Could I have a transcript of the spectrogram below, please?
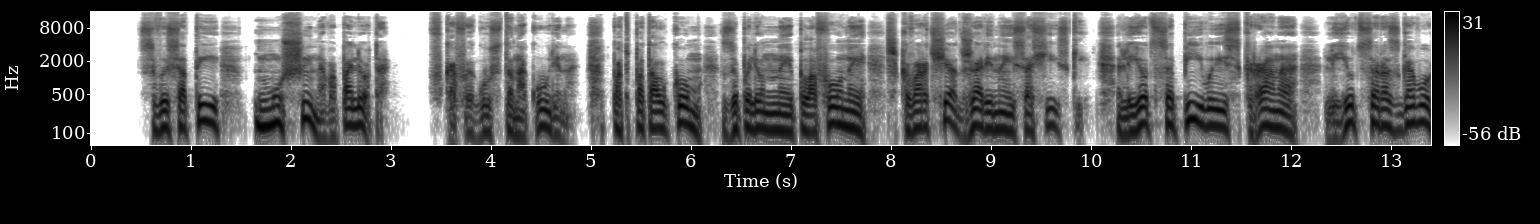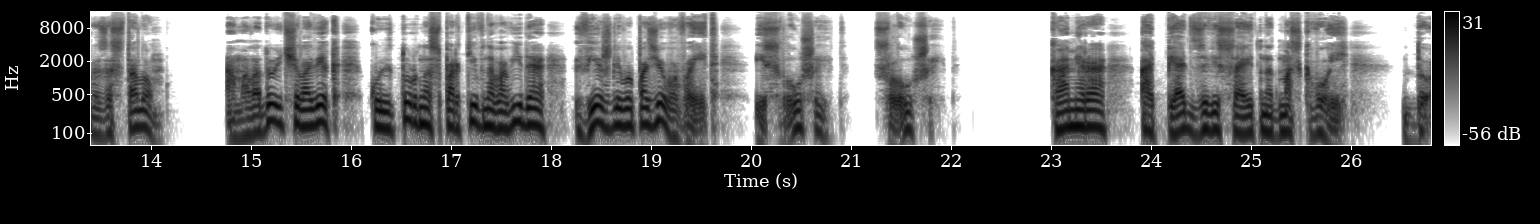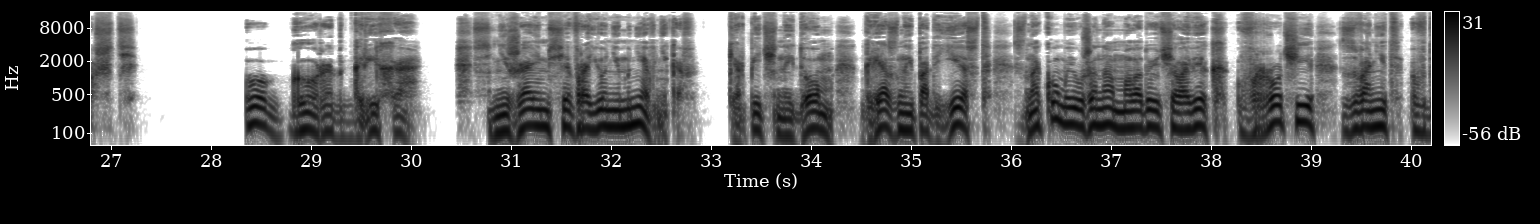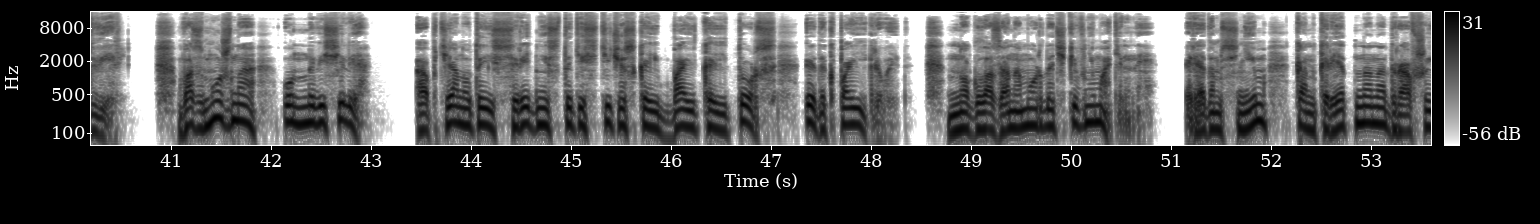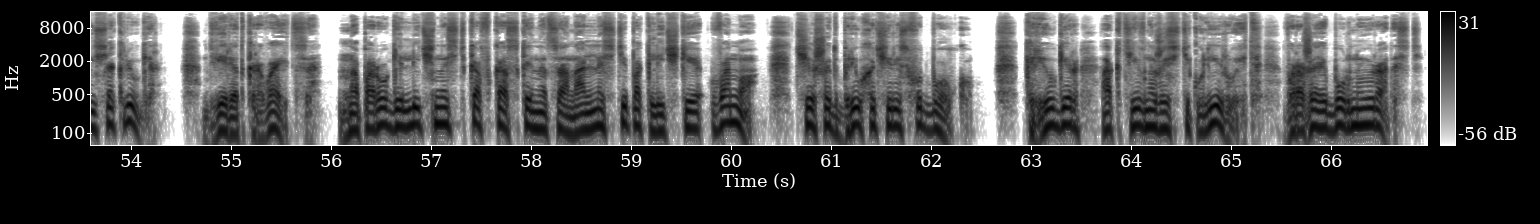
С высоты мушиного полета. В кафе густо накурено, под потолком запыленные плафоны, шкварчат жареные сосиски, льется пиво из крана, льются разговоры за столом. А молодой человек культурно-спортивного вида вежливо позевывает — и слушает, слушает. Камера опять зависает над Москвой. Дождь. О, город греха! Снижаемся в районе Мневников. Кирпичный дом, грязный подъезд, знакомый уже нам молодой человек в рочи звонит в дверь. Возможно, он на веселе. Обтянутый среднестатистической байкой торс эдак поигрывает но глаза на мордочке внимательные. Рядом с ним конкретно надравшийся Крюгер. Дверь открывается. На пороге личность кавказской национальности по кличке Вано. Чешет брюхо через футболку. Крюгер активно жестикулирует, выражая бурную радость.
